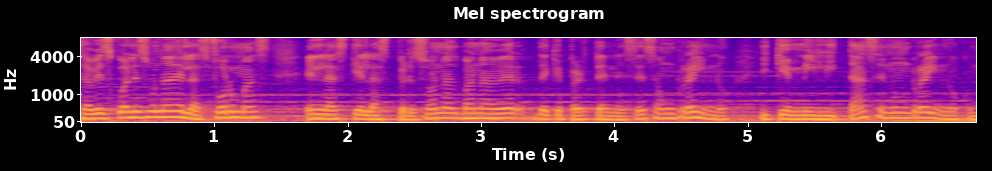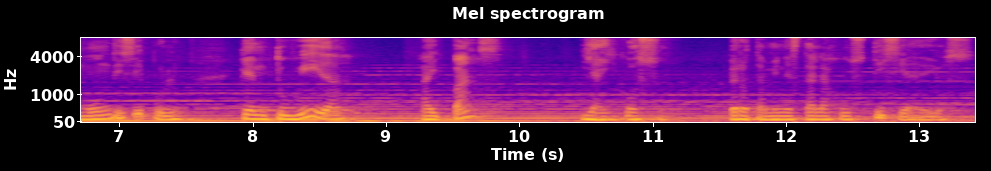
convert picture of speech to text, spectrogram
¿Sabes cuál es una de las formas en las que las personas van a ver de que perteneces a un reino y que militas en un reino como un discípulo? Que en tu vida hay paz y hay gozo pero también está la justicia de Dios.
